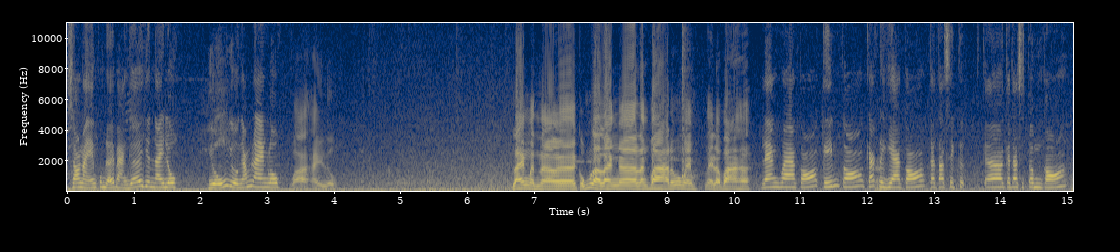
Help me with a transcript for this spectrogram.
Sau này em cũng để bàn ghế trên đây luôn. Vừa uống vừa ngắm lan luôn. Quá hay luôn. Lan mình à, cũng là lan à, lan va đúng không em? Cái này là va ha. Lan va có kiếm có cát À. da có catasic- ca- catasitum có. Ừ.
